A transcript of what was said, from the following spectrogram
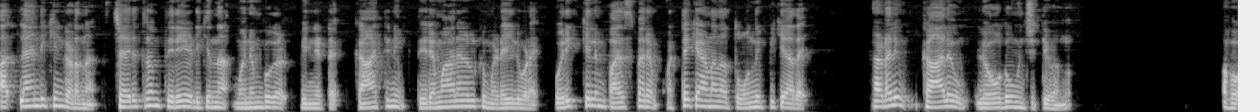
അറ്റ്ലാന്റിക്കും കടന്ന് ചരിത്രം തിരയടിക്കുന്ന മുനമ്പുകൾ പിന്നിട്ട് കാറ്റിനും തിരമാലകൾക്കുമിടയിലൂടെ ഒരിക്കലും പരസ്പരം ഒറ്റയ്ക്കാണെന്ന് തോന്നിപ്പിക്കാതെ കടലും കാലവും ലോകവും ചുറ്റി വന്നു. അപ്പോ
